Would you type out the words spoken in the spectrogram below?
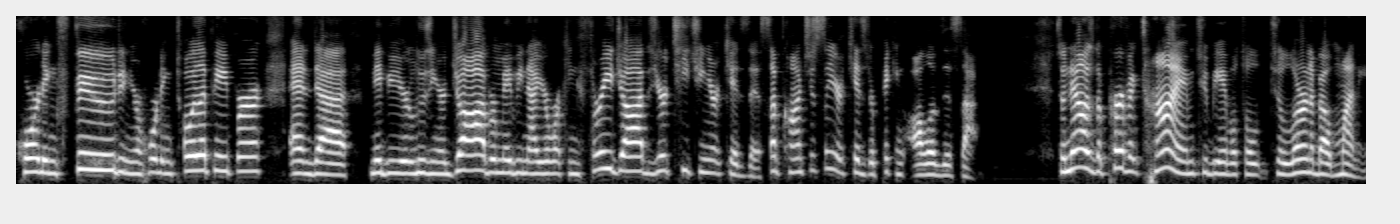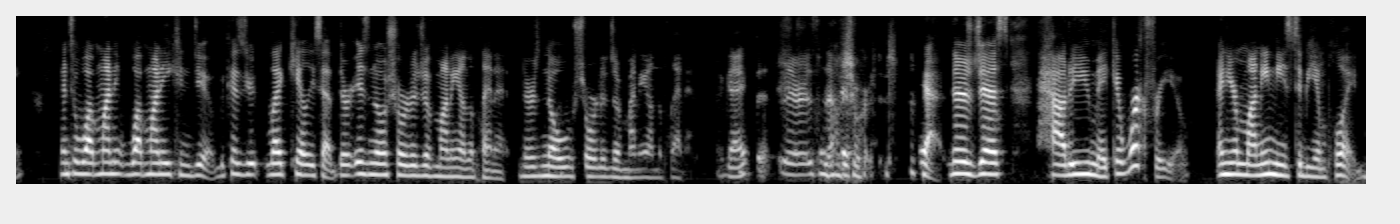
hoarding food and you're hoarding toilet paper and uh, maybe you're losing your job or maybe now you're working three jobs, you're teaching your kids this. Subconsciously, your kids are picking all of this up. So now is the perfect time to be able to to learn about money and to what money what money can do because you like Kaylee said there is no shortage of money on the planet. There's no shortage of money on the planet. Okay? There is no shortage. yeah, there's just how do you make it work for you? And your money needs to be employed.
